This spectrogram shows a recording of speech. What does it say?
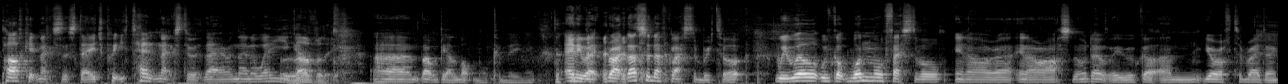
park it next to the stage, put your tent next to it there, and then away you go. Lovely. Um, that would be a lot more convenient. Anyway, right, that's enough Glastonbury talk. We will. We've got one more festival in our uh, in our arsenal, don't we? We've got. Um, you're off to Reading.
